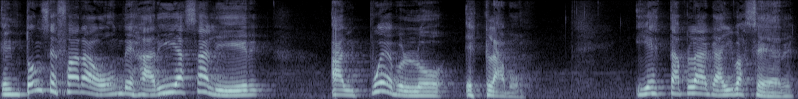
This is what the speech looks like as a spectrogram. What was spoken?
entonces Faraón dejaría salir al pueblo esclavo. Y esta plaga iba a ser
